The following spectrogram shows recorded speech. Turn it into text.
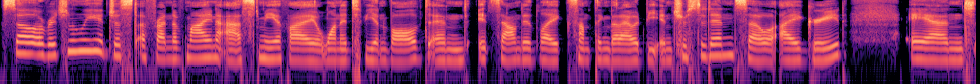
So originally, just a friend of mine asked me if I wanted to be involved, and it sounded like something that I would be interested in. So I agreed. And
